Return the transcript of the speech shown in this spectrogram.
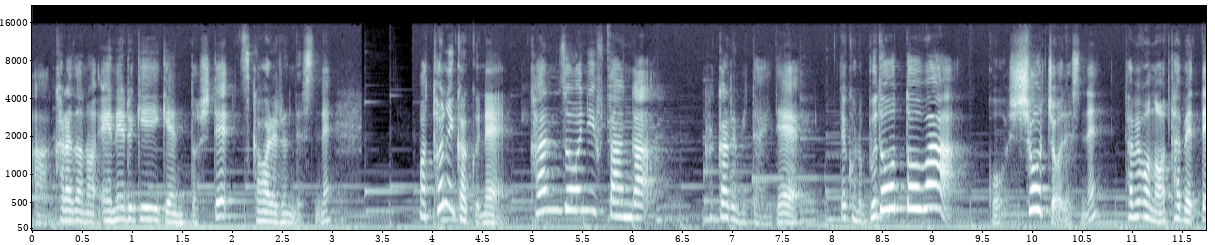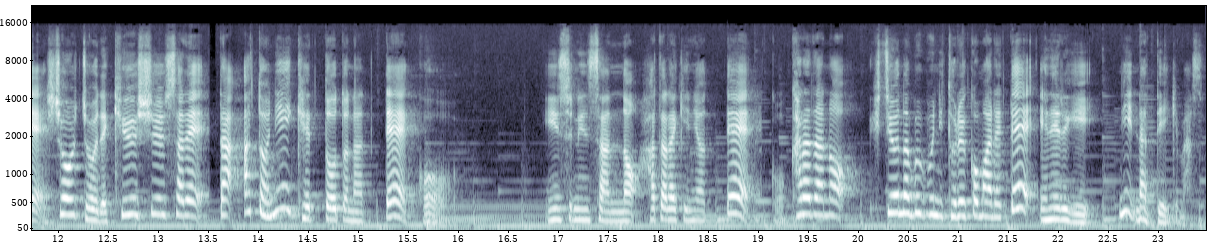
あ体のエネルギー源として使われるんですね、まあ、とにかくね肝臓に負担がかかるみたいででこのブドウ糖はこう小腸ですね。食べ物を食べて小腸で吸収された後に血糖となってこうインスリン酸の働きによってこう体の必要な部分に取り込まれてエネルギーになっていきます。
